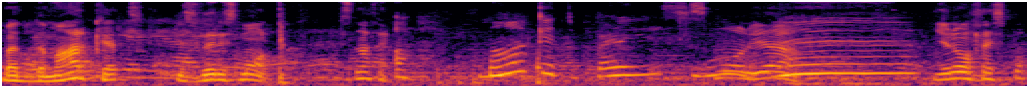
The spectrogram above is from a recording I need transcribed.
but the market it's very small. It's nothing. Oh, market very small. small yeah. yeah. You know Facebook?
